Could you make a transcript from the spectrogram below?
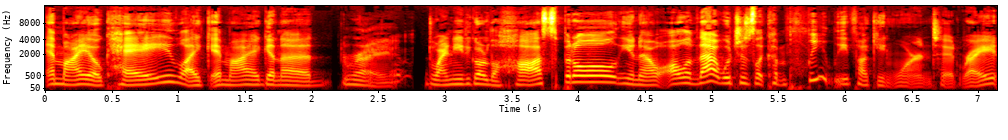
Am I okay? Like, am I gonna Right. do I need to go to the hospital? You know, all of that, which is like completely fucking warranted, right?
